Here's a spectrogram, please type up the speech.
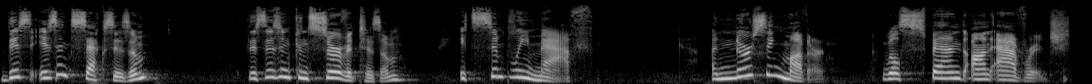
This isn't sexism. This isn't conservatism. It's simply math. A nursing mother will spend, on average,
